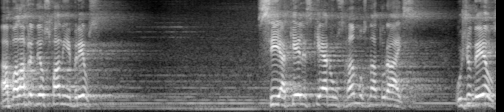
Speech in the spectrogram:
a palavra de Deus fala em Hebreus, se aqueles que eram os ramos naturais, os judeus,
